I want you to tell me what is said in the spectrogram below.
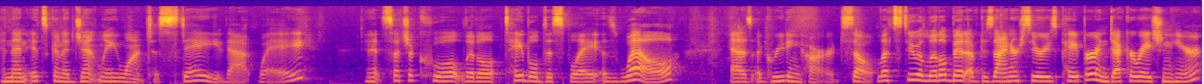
and then it's going to gently want to stay that way. And it's such a cool little table display as well as a greeting card. So let's do a little bit of designer series paper and decoration here.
